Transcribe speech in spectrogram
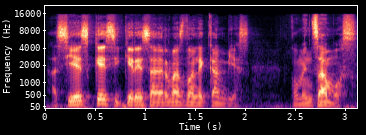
Así es que si quieres saber más no le cambies. Comenzamos.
